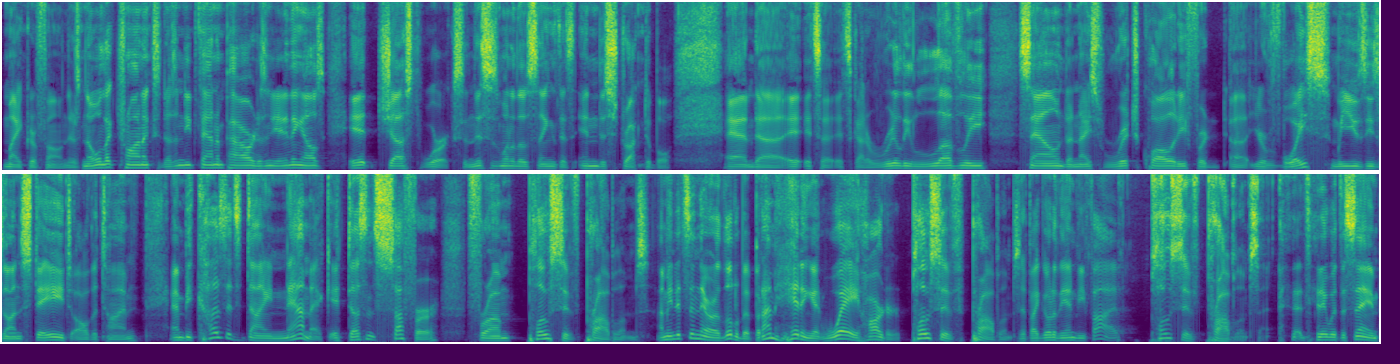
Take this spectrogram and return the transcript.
microphone. There's no electronics. It doesn't need phantom power. It doesn't need anything else. It just works. And this is one of those things that's indestructible. And uh, it, it's a it's got a really lovely sound, a nice rich quality for uh, your voice. We use these on stage all the time. And because it's dynamic, it doesn't suffer from plosive problems. I mean, it's in there a little bit, but I'm hitting it way harder. Plosive problems. If I go to the NV5, plosive problems. I did it with the same.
